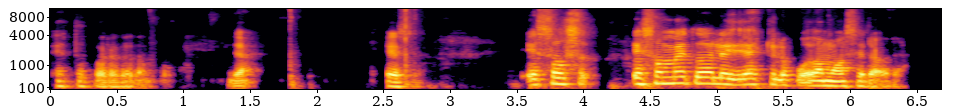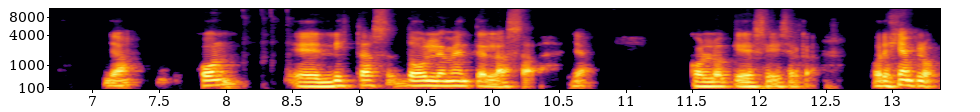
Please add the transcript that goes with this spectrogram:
Esto para acá tampoco. Ya. Eso. Esos, esos métodos, la idea es que los podamos hacer ahora. ¿Ya? Con eh, listas doblemente enlazadas. ¿Ya? Con lo que se dice acá. Por ejemplo,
